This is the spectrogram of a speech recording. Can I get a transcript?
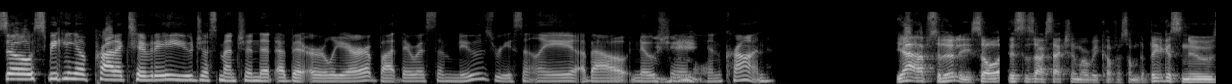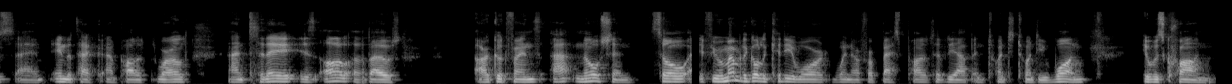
So, speaking of productivity, you just mentioned it a bit earlier, but there was some news recently about Notion mm-hmm. and Cron. Yeah, absolutely. So, this is our section where we cover some of the biggest news um, in the tech and product world. And today is all about our good friends at Notion. So, if you remember the Golden Kitty Award winner for Best Productivity App in 2021, it was Cron,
